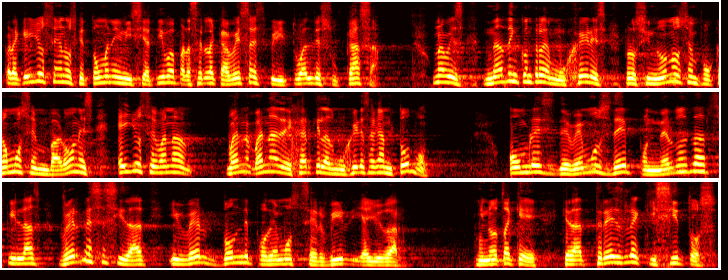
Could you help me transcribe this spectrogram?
para que ellos sean los que toman iniciativa para ser la cabeza espiritual de su casa. Una vez, nada en contra de mujeres, pero si no nos enfocamos en varones, ellos se van a, van, van a dejar que las mujeres hagan todo. Hombres debemos de ponernos las pilas, ver necesidad y ver dónde podemos servir y ayudar. Y nota que, da tres requisitos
